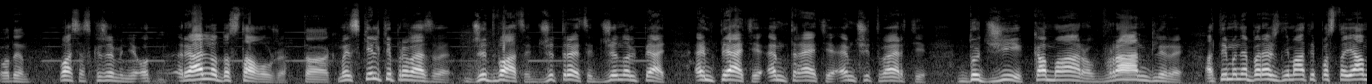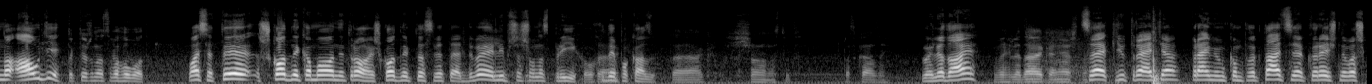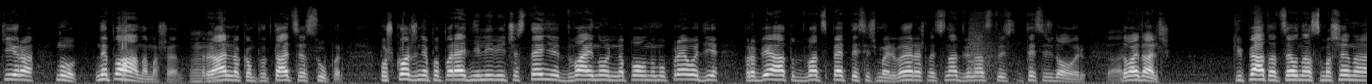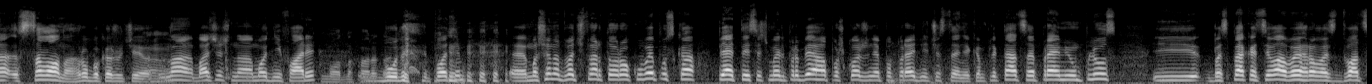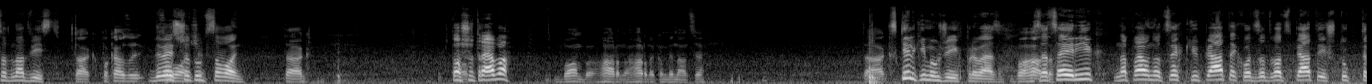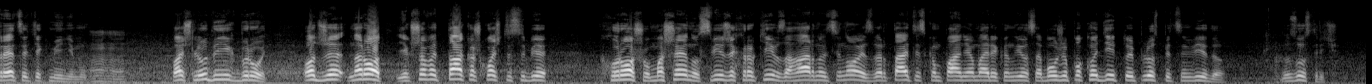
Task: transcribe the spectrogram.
Один. Вася, скажи мені, от реально достало вже. Так. Ми скільки привезли? G20, G30, G05, M5, M3, M4, Dodge, Camaro, Wranglери. А ти мене береш знімати постійно Audi? Так ти ж у нас ваговод. Вася, ти шкодника мого не трогай, шкодник то святе. Диви ліпше, що в нас приїхало. Ходи показуй. Так. Що у нас тут? Розказуй. Виглядає? Виглядає, звісно. Це Q3, преміум комплектація, коричнева шкіра. Ну, непогана машина. Угу. Реально комплектація супер. Пошкодження попередній лівій частині, 2,0 на повному приводі. Пробіга тут 25 тисяч миль. Виграшна ціна 12 тисяч доларів. Так. Давай далі. Q5 це у нас машина з салона, грубо кажучи. Ага. Вона, бачиш, на модній фарі. Модна фара. так. Буде потім. Е, Машина 24-го року випуска, 5 тисяч миль пробіга, пошкодження попередній частині. Комплектація преміум плюс і безпека ціла вигралась 21 200. Так, показуй. Дивись, що тут салон. Так. То, що треба? Бомба, гарна, гарна комбінація. Так. Скільки ми вже їх привезли? Багато. За цей рік, напевно, цих Q5, от за 25 штук 30 як мінімум. Угу. Бач, люди їх беруть. Отже, народ, якщо ви також хочете собі хорошу машину свіжих років за гарною ціною, звертайтесь в компанію American Wheels або вже покладіть той плюс під цим відео. До зустрічі!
